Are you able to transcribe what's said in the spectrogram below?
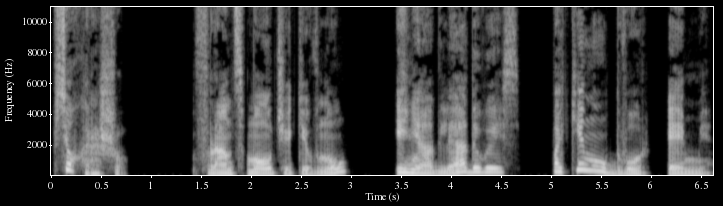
все хорошо». Франц молча кивнул и, не оглядываясь, покинул двор Эмми.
